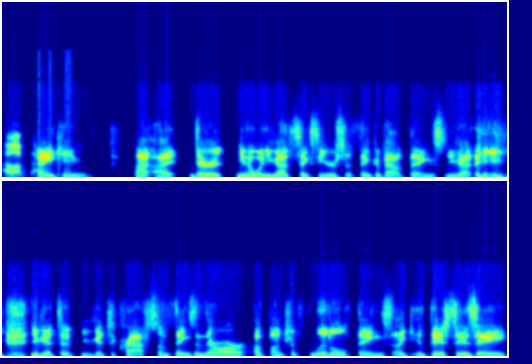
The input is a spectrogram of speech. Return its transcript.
I love that. Thank you. I, I there you know when you got six years to think about things you got you get to you get to craft some things and there are a bunch of little things. Like this is a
